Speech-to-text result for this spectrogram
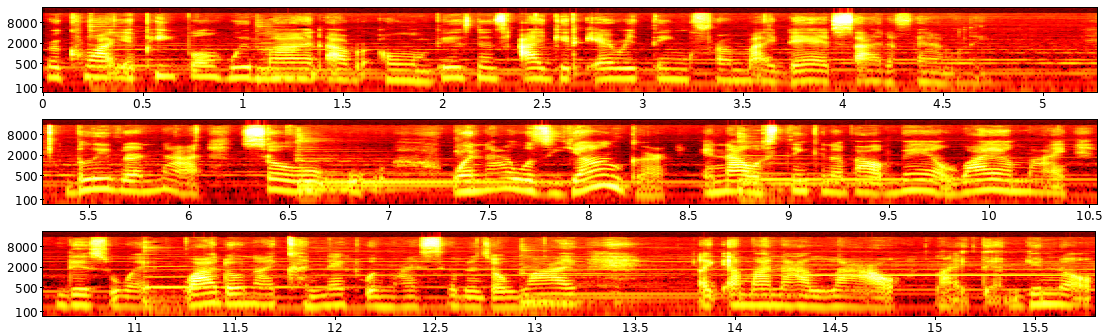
We're quiet people. We mind our own business. I get everything from my dad's side of family. Believe it or not. So when I was younger and I was thinking about, man, why am I this way? Why don't I connect with my siblings? Or why like, am I not loud like them? You know,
